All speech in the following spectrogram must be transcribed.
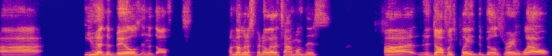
uh you have the Bills and the Dolphins. I'm not going to spend a lot of time on this. Uh the Dolphins played the Bills very well.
